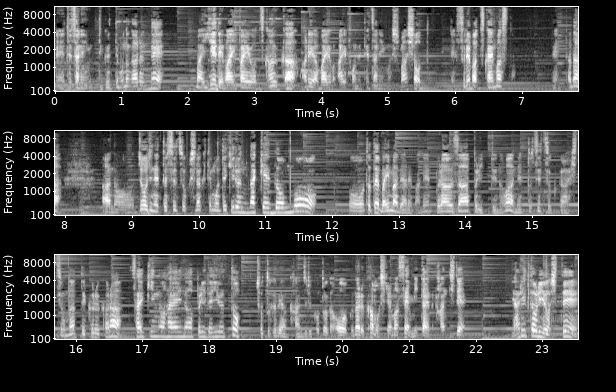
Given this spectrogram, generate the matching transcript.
えテザリングってものがあるんで、まあ、家で Wi-Fi を使うか、あるいは iPhone でテザリングをしましょうと。ね、すれば使えますと。ね、ただ、あの、常時ネット接続しなくてもできるんだけども、例えば今であればね、ブラウザアプリっていうのはネット接続が必要になってくるから、最近の流行りのアプリで言うと、ちょっと不便を感じることが多くなるかもしれませんみたいな感じで、やり取りをして、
